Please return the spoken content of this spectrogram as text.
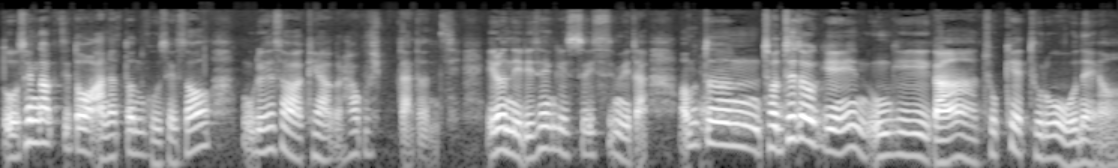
또 생각지도 않았던 곳에서 우리 회사와 계약을 하고 싶다든지 이런 일이 생길 수 있습니다. 아무튼 전체적인 운기가 좋게 들어오네요.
